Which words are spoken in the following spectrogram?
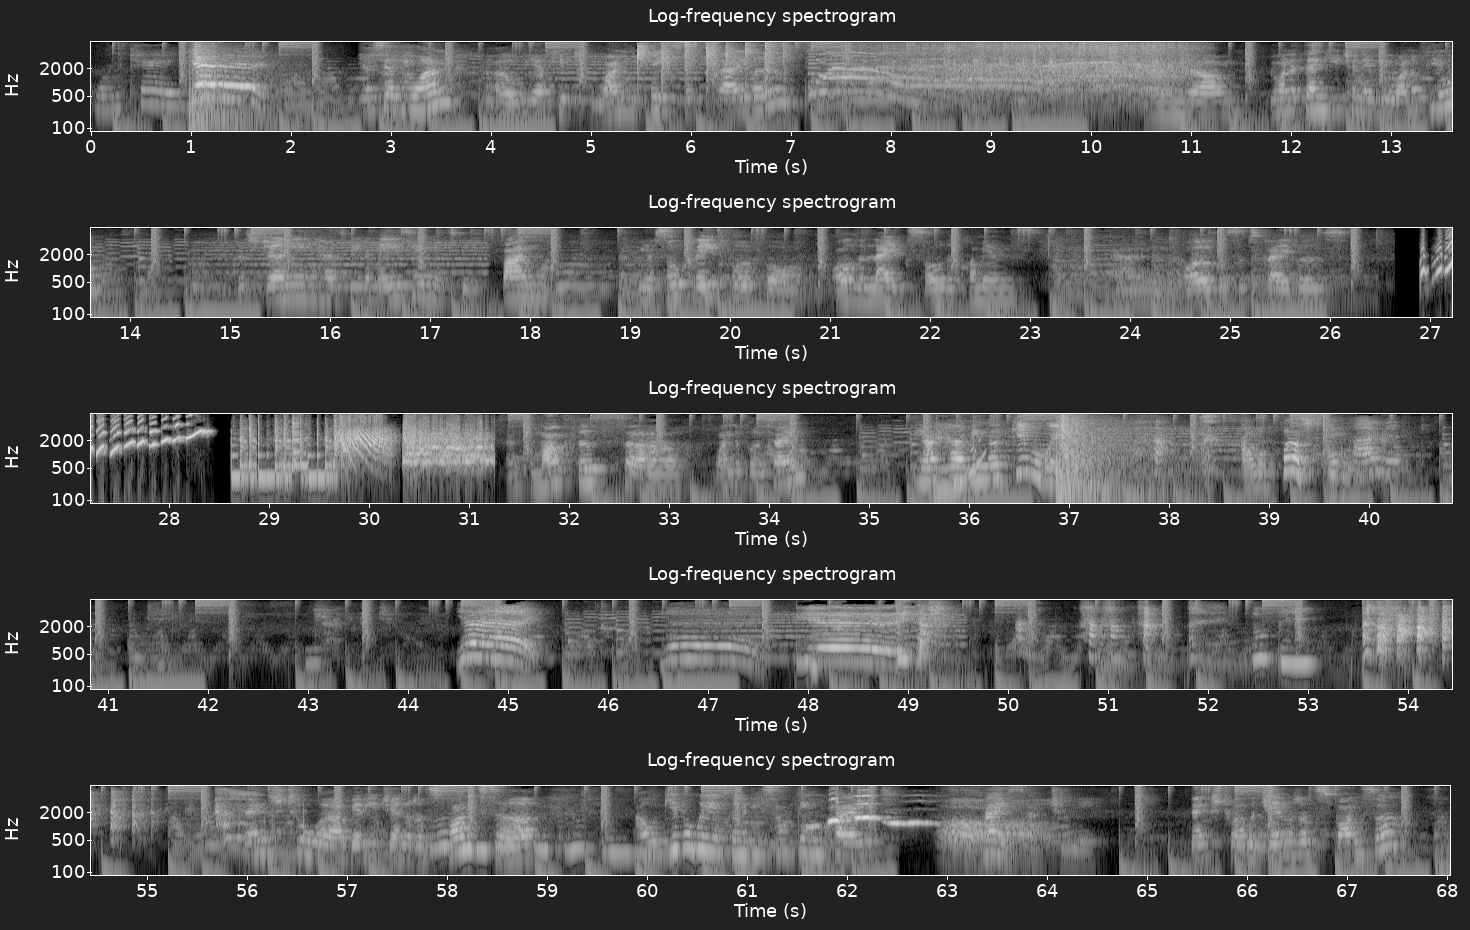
One K. Yay! Yes, everyone, uh, we have hit 1k subscribers, and um, we want to thank each and every one of you. This journey has been amazing, it's been fun. We are so grateful for all the likes, all the comments, and all the subscribers. And to mark this uh, wonderful time, we are having a giveaway. Our first giveaway. To a very generous sponsor, our giveaway is going to be something quite nice actually. Thanks to our generous sponsor,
